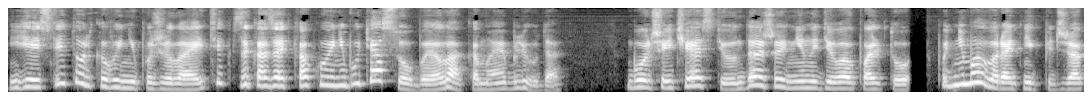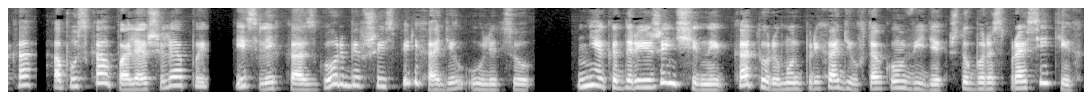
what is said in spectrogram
«Если только вы не пожелаете заказать какое-нибудь особое лакомое блюдо». Большей частью он даже не надевал пальто, поднимал воротник пиджака, опускал поля шляпы и, слегка сгорбившись, переходил улицу. Некоторые женщины, к которым он приходил в таком виде, чтобы расспросить их,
